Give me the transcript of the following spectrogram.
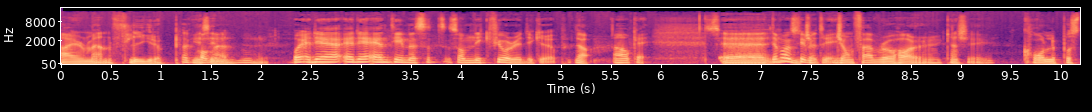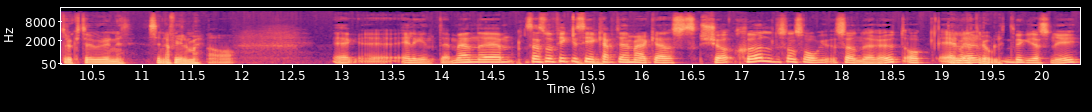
Iron Man flyger upp. I sin, och är det, är det en timme som Nick Fury dyker upp? ja. Ja, okej. Så, Eh, det var en symmetri. John Favreau har kanske koll på strukturen i sina filmer. Ja. Eh, eh, Eller inte. Men eh, sen så fick vi se Captain Americas kö- sköld som såg sönder ut. Och, eller byggdes ny.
